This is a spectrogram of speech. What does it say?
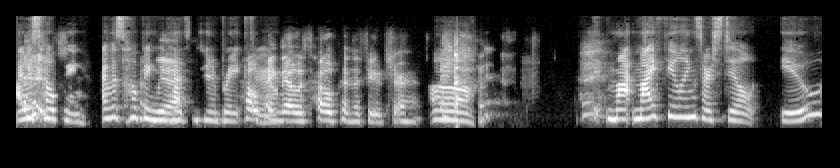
I was hoping. I was hoping we yeah. had some kind of breakthrough. Hoping there was hope in the future. Oh. my my feelings are still ew.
